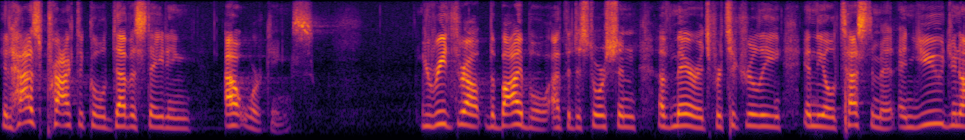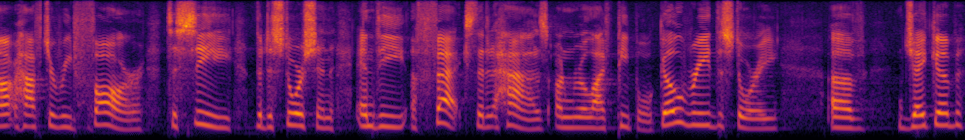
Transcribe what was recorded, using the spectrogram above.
It has practical, devastating outworkings. You read throughout the Bible at the distortion of marriage, particularly in the Old Testament, and you do not have to read far to see the distortion and the effects that it has on real life people. Go read the story of Jacob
